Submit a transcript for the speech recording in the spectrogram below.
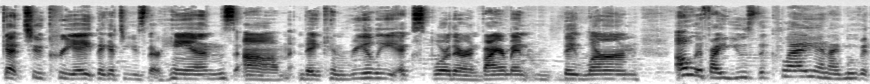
get to create, they get to use their hands. Um, they can really explore their environment. They learn, oh, if I use the clay and I move it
